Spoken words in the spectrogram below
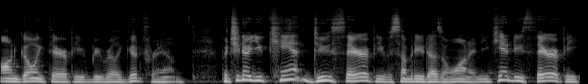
Ongoing therapy would be really good for him. But you know, you can't do therapy with somebody who doesn't want it. You can't do therapy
